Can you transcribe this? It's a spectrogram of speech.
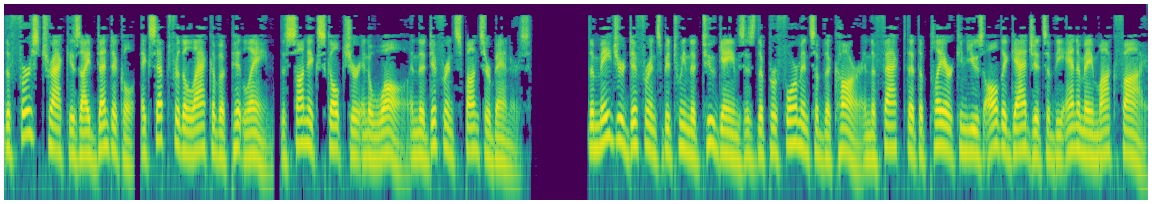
The first track is identical, except for the lack of a pit lane, the Sonic sculpture in a wall and the different sponsor banners. The major difference between the two games is the performance of the car and the fact that the player can use all the gadgets of the anime Mach 5.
